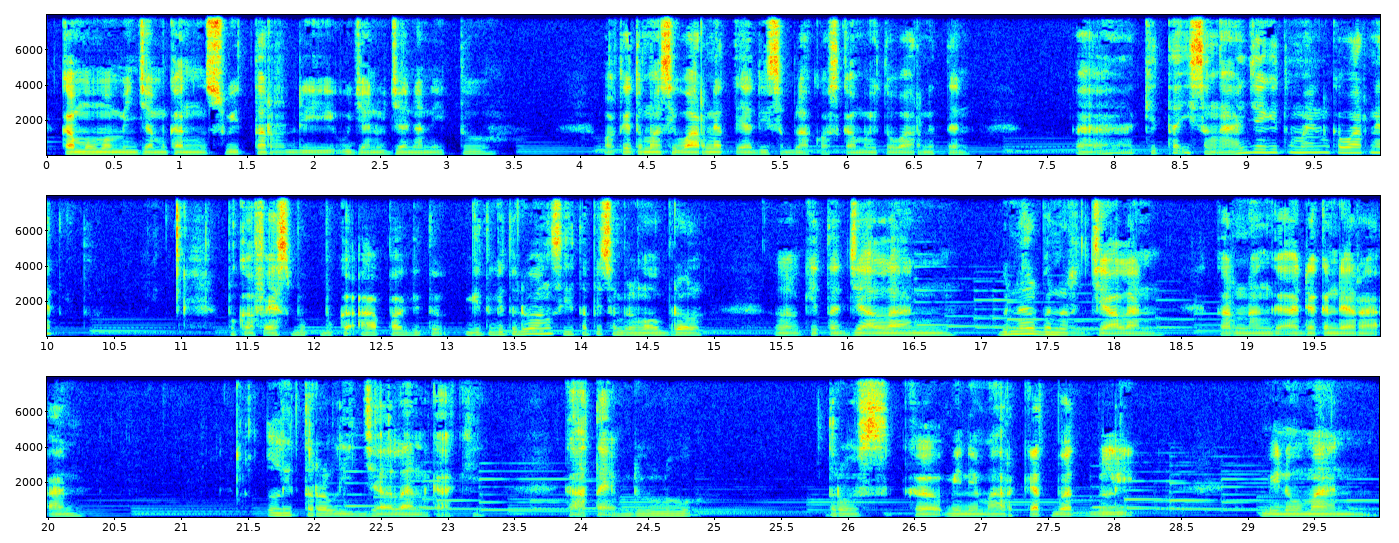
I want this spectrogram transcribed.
Kamu meminjamkan sweater di hujan-hujanan itu. Waktu itu masih warnet ya di sebelah kos kamu itu warnet dan uh, kita iseng aja gitu main ke warnet buka Facebook buka apa gitu. Gitu-gitu doang sih tapi sambil ngobrol. Lalu kita jalan bener-bener jalan karena nggak ada kendaraan. Literally jalan kaki ke ATM dulu terus ke minimarket buat beli minuman.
